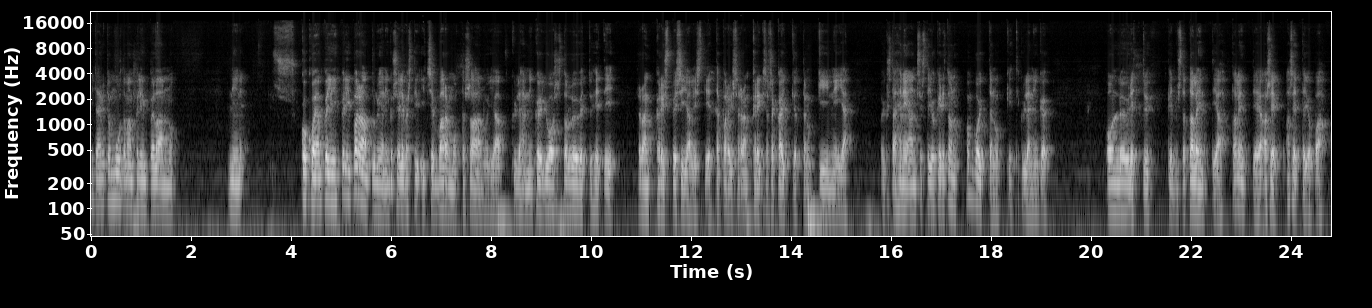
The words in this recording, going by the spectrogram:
mitä nyt on muutaman pelin pelannut, niin koko ajan peli, peli parantunut ja niin selvästi itse varmuutta saanut. Ja kyllähän niin juosesta on löydetty heti, rankkarispesialisti, että parissa rankkarikisassa kaikki ottanut kiinni ja oikeastaan hänen ansiosta jokerit on, on voittanutkin, että kyllä niin on löydetty pientä talenttia, talenttia ja ase, asetta jopa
